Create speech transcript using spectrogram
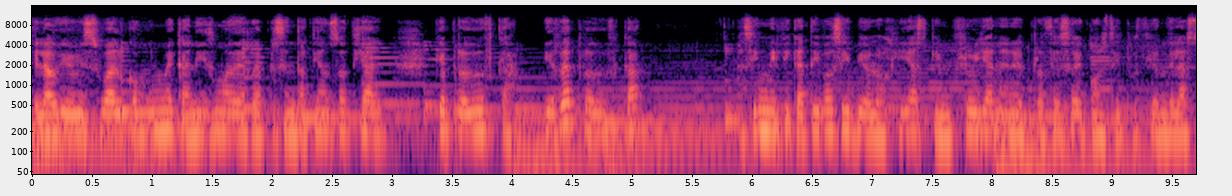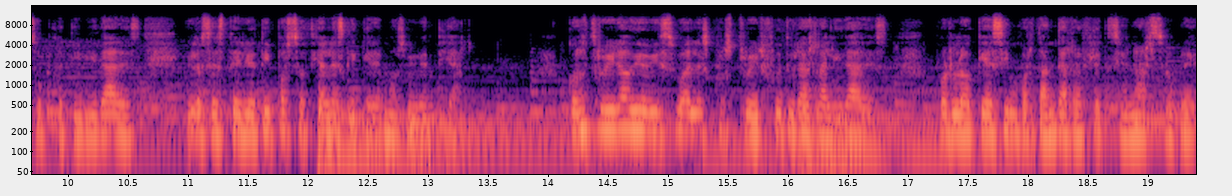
el audiovisual como un mecanismo de representación social que produzca y reproduzca significativas ideologías que influyan en el proceso de constitución de las subjetividades y los estereotipos sociales que queremos vivenciar. Construir audiovisual es construir futuras realidades, por lo que es importante reflexionar sobre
